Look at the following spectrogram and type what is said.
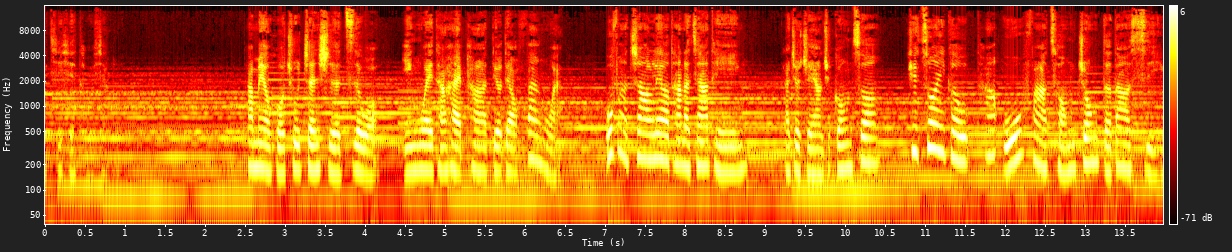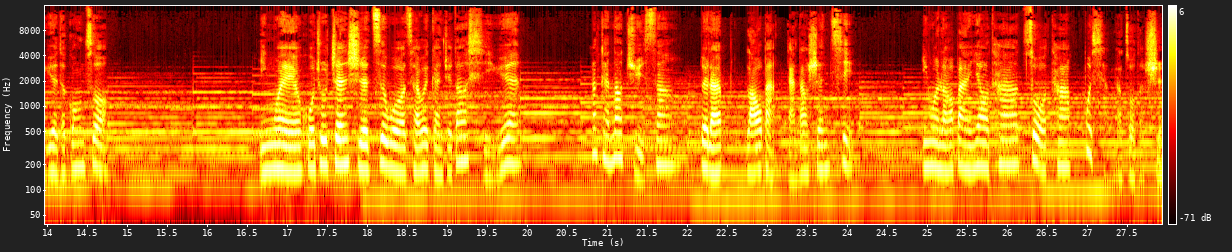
他谢谢投降了。他没有活出真实的自我，因为他害怕丢掉饭碗，无法照料他的家庭。他就这样去工作，去做一个他无法从中得到喜悦的工作。因为活出真实的自我，才会感觉到喜悦。他感到沮丧，对来老板感到生气，因为老板要他做他不想要做的事，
